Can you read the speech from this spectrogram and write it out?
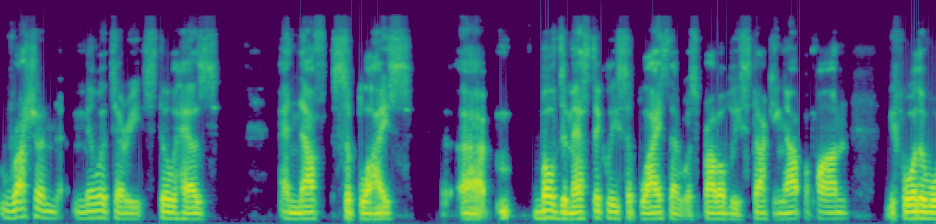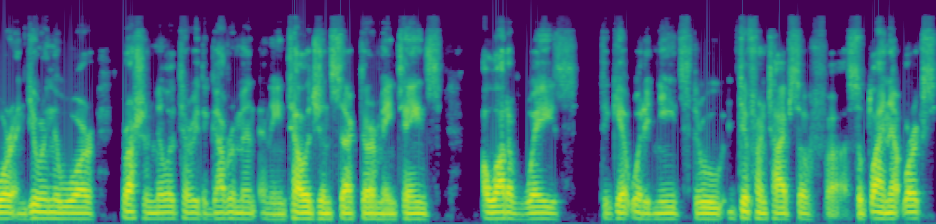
Russian military still has enough supplies, uh, both domestically supplies that was probably stocking up upon before the war and during the war. Russian military, the government, and the intelligence sector maintains a lot of ways to get what it needs through different types of uh, supply networks,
